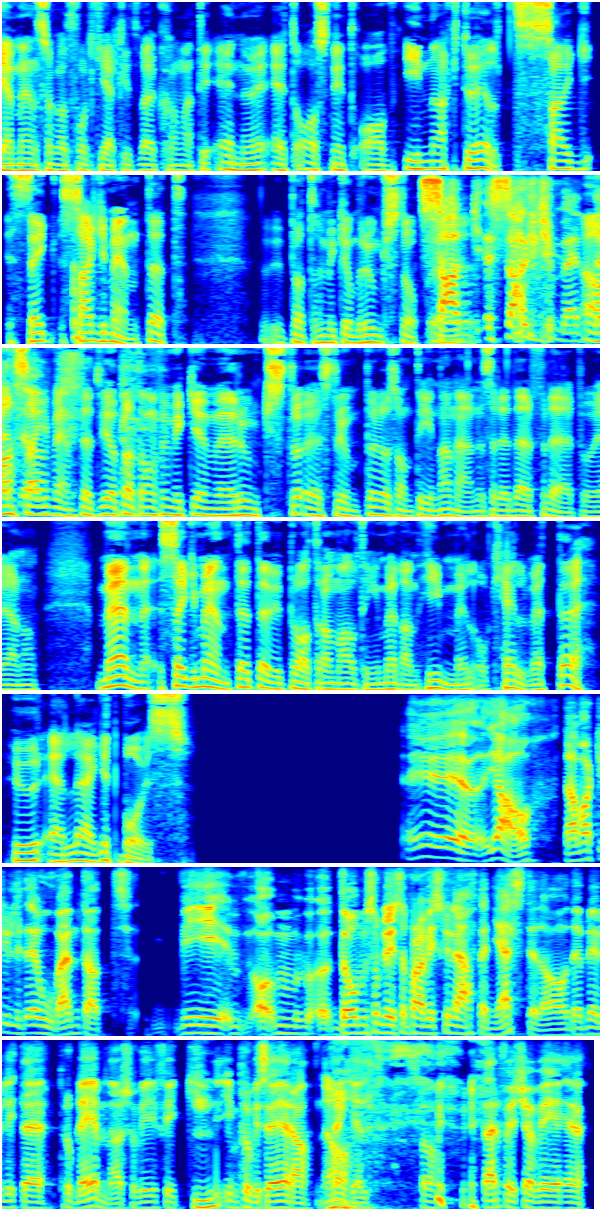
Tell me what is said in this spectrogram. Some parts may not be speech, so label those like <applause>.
Jajamensan gott folk, hjärtligt välkomna till ännu ett avsnitt av Inaktuellt, sag, seg, segmentet. Vi pratar för mycket om runkstopp. Sag, segmentet. Ja, segmentet. Vi har pratat om för mycket med runkstrumpor och sånt innan här nu, så det är därför det är på hjärnan. Men segmentet där vi pratar om allting mellan himmel och helvete. Hur är läget boys? Eh, ja, det har varit ju lite oväntat. Vi, de som lyssnar på det, vi skulle ha haft en gäst idag och det blev lite problem där så vi fick mm. improvisera ja. enkelt. Så <laughs> därför kör vi,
